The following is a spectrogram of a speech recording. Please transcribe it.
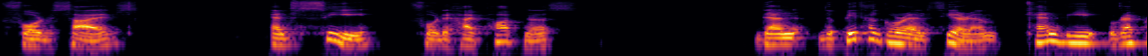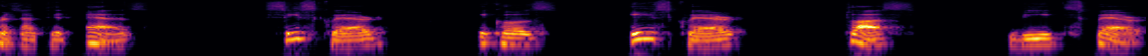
for the sides and C for the hypotenuse, then the Pythagorean theorem can be represented as c squared equals a squared plus b squared.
